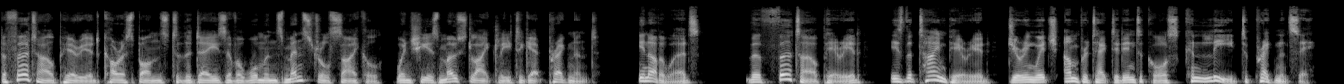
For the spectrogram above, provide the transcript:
The fertile period corresponds to the days of a woman's menstrual cycle when she is most likely to get pregnant. In other words, the fertile period is the time period during which unprotected intercourse can lead to pregnancy.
